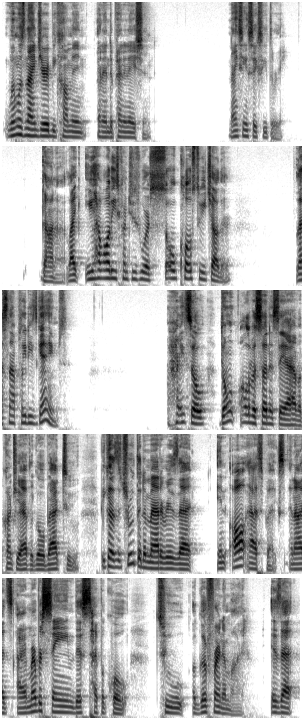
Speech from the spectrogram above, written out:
When was Nigeria becoming an independent nation? 1963. Ghana. Like you have all these countries who are so close to each other. Let's not play these games. Right? So don't all of a sudden say I have a country I have to go back to because the truth of the matter is that in all aspects and I I remember saying this type of quote to a good friend of mine is that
